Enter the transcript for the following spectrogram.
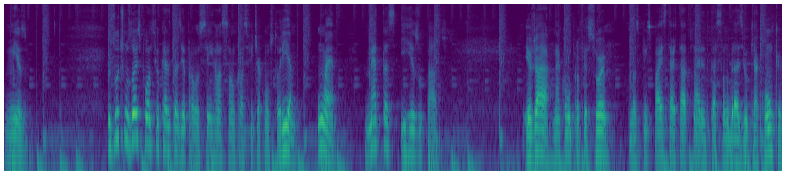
mesmo. Os últimos dois pontos que eu quero trazer para você em relação ao CrossFit e à consultoria, um é metas e resultados. Eu já, né, como professor, uma das principais startups na área de educação no Brasil, que é a Conquer,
